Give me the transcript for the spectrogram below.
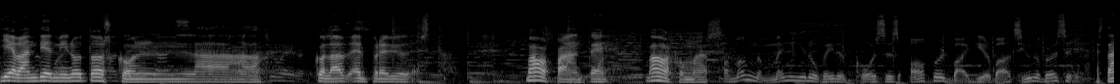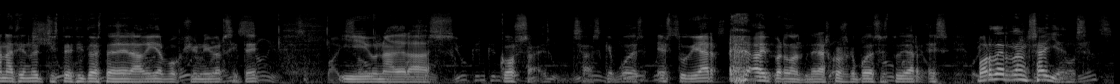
Llevan 10 minutos con la con la- el preview de esto. Vamos para adelante. Vamos con más. Están haciendo el chistecito este de la Gearbox University y una de las cosas que puedes estudiar, ay perdón, de las cosas que puedes estudiar es Borderlands Science.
